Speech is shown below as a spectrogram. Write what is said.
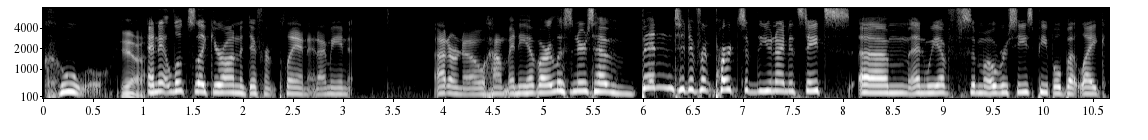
cool. Yeah. And it looks like you're on a different planet. I mean, I don't know how many of our listeners have been to different parts of the United States, um, and we have some overseas people, but like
